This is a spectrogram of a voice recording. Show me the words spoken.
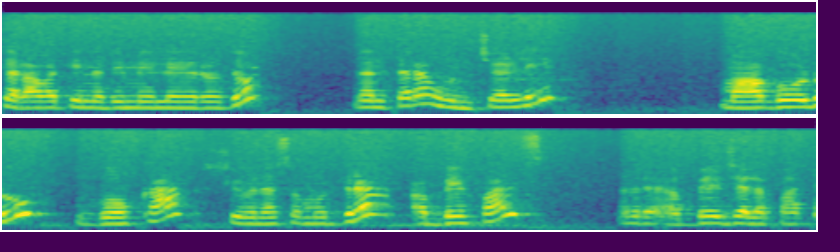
ಶರಾವತಿ ನದಿ ಮೇಲೆ ಇರೋದು. ನಂತರ ಉಂಚಳ್ಳಿ ಮಾಗೋಡು, ಗೋಕಾಕ್ ಶಿವನ ಸಮುದ್ರ ಅಬ್ಬೆ ಫಾಲ್ಸ್, ಅಂದರೆ ಅಬ್ಬೆ ಜಲಪಾತ,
